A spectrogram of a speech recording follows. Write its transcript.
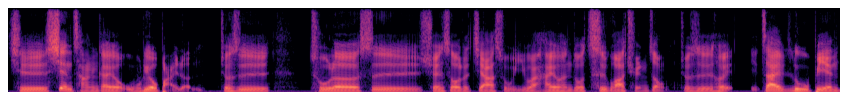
其实现场应该有五六百人，就是除了是选手的家属以外，还有很多吃瓜群众，就是会在路边，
